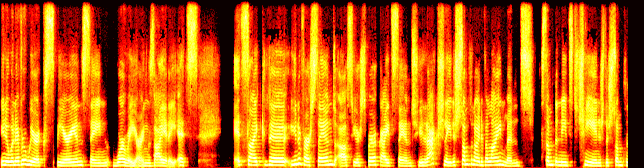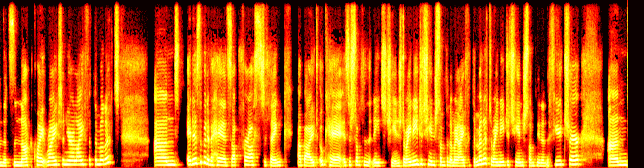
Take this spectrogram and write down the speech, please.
You know, whenever we're experiencing worry or anxiety, it's it's like the universe saying to us, your spirit guide saying to you that actually there's something out of alignment, something needs to change, there's something that's not quite right in your life at the minute. And it is a bit of a heads up for us to think about okay, is there something that needs to change? Do I need to change something in my life at the minute? Do I need to change something in the future? And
